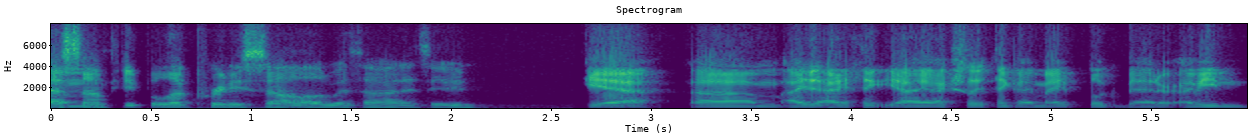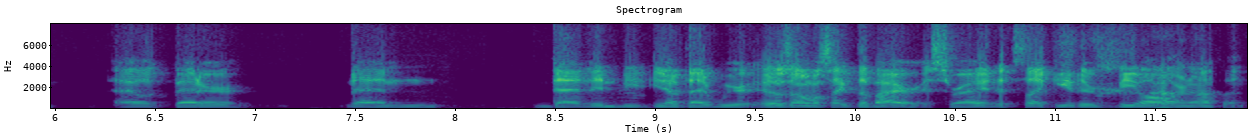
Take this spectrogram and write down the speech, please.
um, some people look pretty solid without it, dude. Yeah, um, I, I think yeah, I actually think I might look better. I mean, I look better than that didn't be you know that weird. It was almost like the virus, right? It's like either be all or nothing.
